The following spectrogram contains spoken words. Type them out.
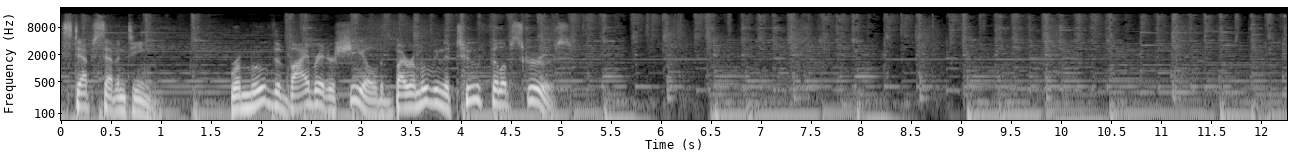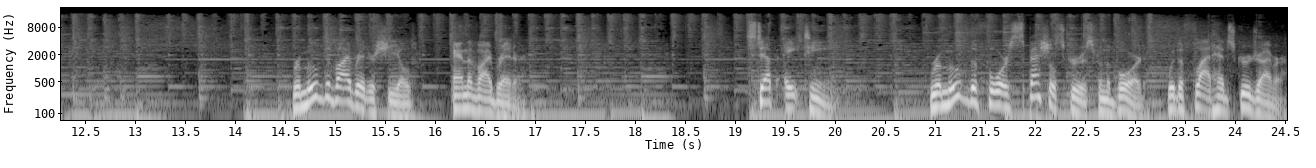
Step 17. Remove the vibrator shield by removing the two Phillips screws. Remove the vibrator shield and the vibrator. Step 18. Remove the four special screws from the board with a flathead screwdriver.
